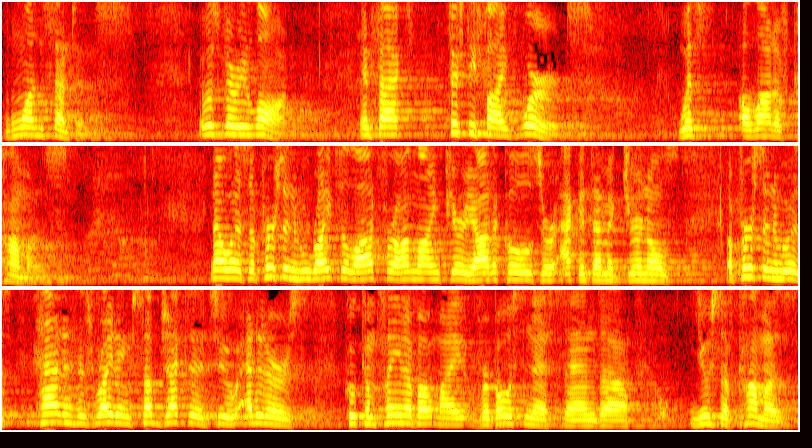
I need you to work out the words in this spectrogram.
one sentence. It was very long. In fact, 55 words with a lot of commas. Now, as a person who writes a lot for online periodicals or academic journals, a person who has had his writing subjected to editors who complain about my verboseness and uh, use of commas,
